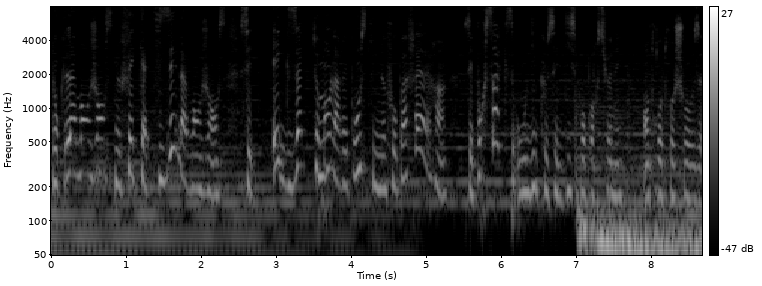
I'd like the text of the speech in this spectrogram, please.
Donc la vengeance ne fait qu'attiser la vengeance. C'est exactement la réponse qu'il ne faut pas faire. C'est pour ça qu'on dit que c'est disproportionné, entre autres choses.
